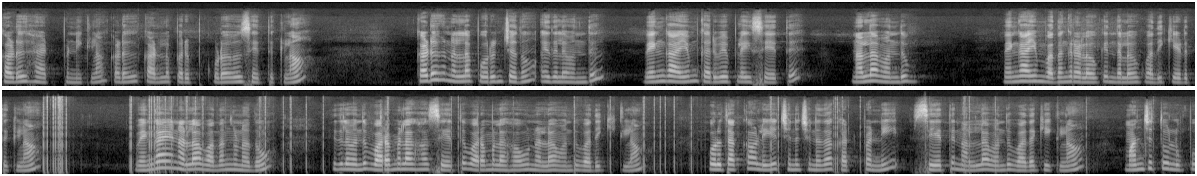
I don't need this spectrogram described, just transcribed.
கடுகு ஆட் பண்ணிக்கலாம். கடுகு கடலைப்பருப்பு கூடவும் சேர்த்துக்கலாம். கடுகு நல்லா பொரிஞ்சதும் இதில் வந்து வெங்காயம் கருவேப்பிலை சேர்த்து நல்லா வந்து வெங்காயம் வதங்குற அளவுக்கு இந்த அளவுக்கு வதக்கி எடுத்துக்கலாம். வெங்காயம் நல்லா வதங்கினதும் இதில் வந்து வரமிளகாய் சேர்த்து வரமிளகாவும் நல்லா வந்து வதக்கிக்கலாம். ஒரு தக்காளியை சின்ன சின்னதாக கட் பண்ணி சேர்த்து நல்லா வந்து வதக்கிக்கலாம். மஞ்சத்தூள் உப்பு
